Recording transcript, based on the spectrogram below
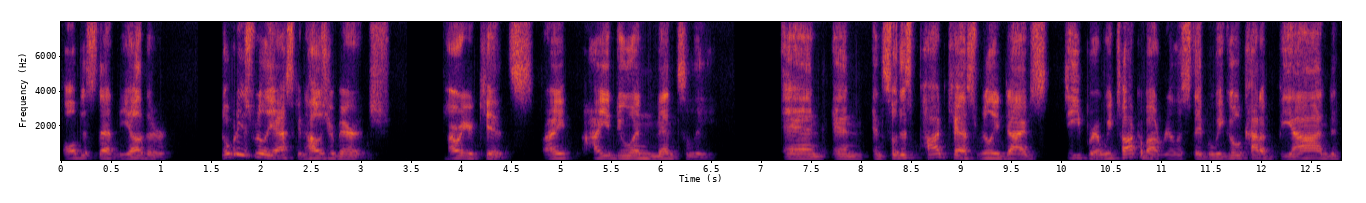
All this, that, and the other. Nobody's really asking, how's your marriage? How are your kids? Right? How you doing mentally? And and and so this podcast really dives deeper. We talk about real estate, but we go kind of beyond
